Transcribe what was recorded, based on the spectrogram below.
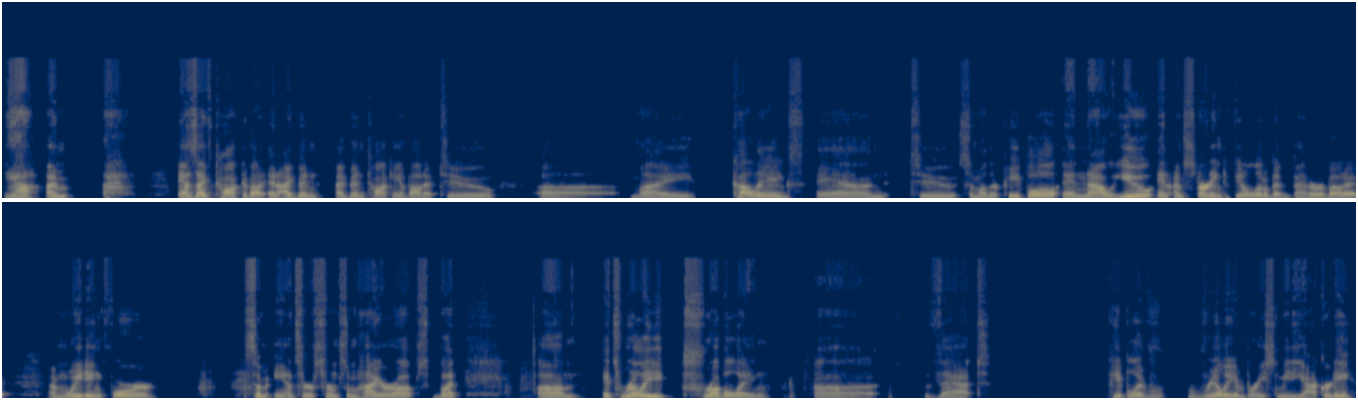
yeah i'm as i've talked about and i've been i've been talking about it to uh my colleagues and to some other people and now you and i'm starting to feel a little bit better about it. I'm waiting for some answers from some higher ups but um it's really troubling uh that people have really embraced mediocrity.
